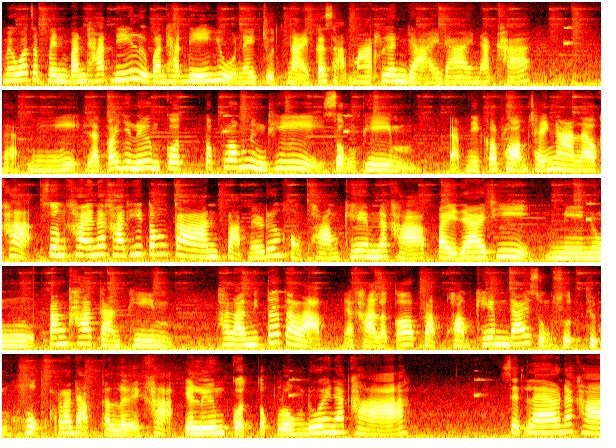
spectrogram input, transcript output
ไม่ว่าจะเป็นบรรทัดนี้หรือบรรทัดนี้อยู่ในจุดไหนก็สามารถเคลื่อนย้ายได้นะคะ แบบนี้ แล้วก็อย่าลืมกดตกลงหนึ่งที่ส่งพิมพ์ แบบนี้ก็พร้อมใช้งานแล้วค่ะ ส่วนใครนะคะที่ต้องการปรับในเรื่องของความเข้มนะคะ ไปได้ที่เมนูตั้งค่าการพิมพ์พารามิเตอร์ตลับนะคะ แล้วก็ปรับความเข้มได้สูงสุดถึง 6 ระดับกันเลยค่ะ อย่าลืมกดตกลงด้วยนะคะ เสร็จแล้วนะคะ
